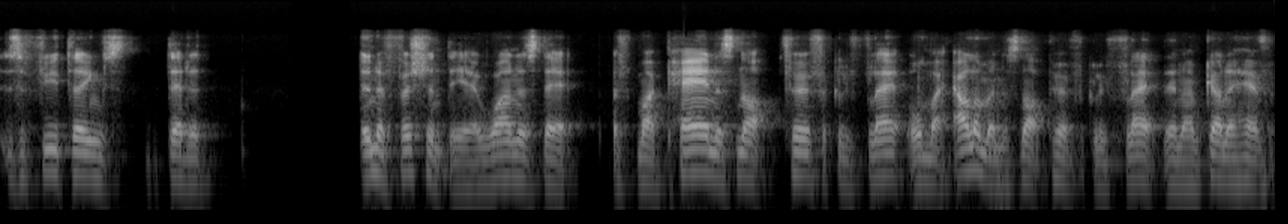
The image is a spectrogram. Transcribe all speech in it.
there's a few things that are inefficient there. One is that if my pan is not perfectly flat or my element is not perfectly flat, then I'm going to have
